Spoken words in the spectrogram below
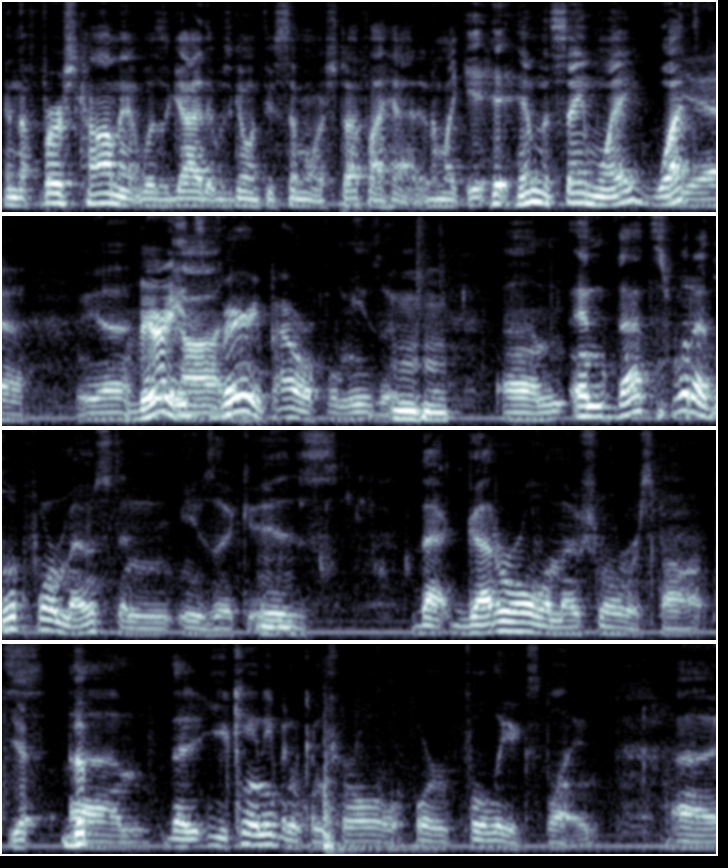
And the first comment was a guy that was going through similar stuff I had, and I'm like, it hit him the same way. What? yeah, yeah. Very It's odd. Mm-hmm. very powerful music, um, and that's what I look for most in music is that guttural emotional response. Mm-hmm. The- um, that you can't even control or fully explain. Uh,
